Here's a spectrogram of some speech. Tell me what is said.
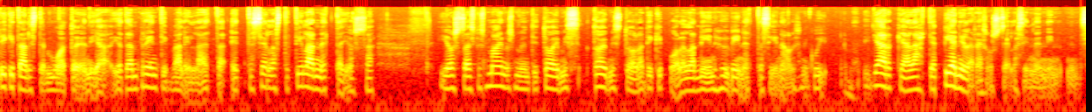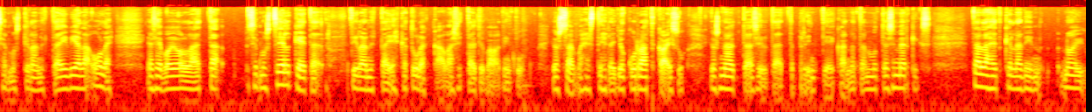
digitaalisten muotojen ja, ja tämän printin välillä, että, että sellaista tilannetta, jossa, jossa esimerkiksi mainosmyynti toimisi, toimisi tuolla digipuolella niin hyvin, että siinä olisi niin kuin järkeä lähteä pienillä resursseilla sinne, niin, niin semmoista tilannetta ei vielä ole. Ja se voi olla, että semmoista selkeää tilannetta ei ehkä tulekaan, vaan sitten täytyy vaan niin kuin jossain vaiheessa tehdä joku ratkaisu, jos näyttää siltä, että printti ei kannata. Mutta esimerkiksi tällä hetkellä niin noi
